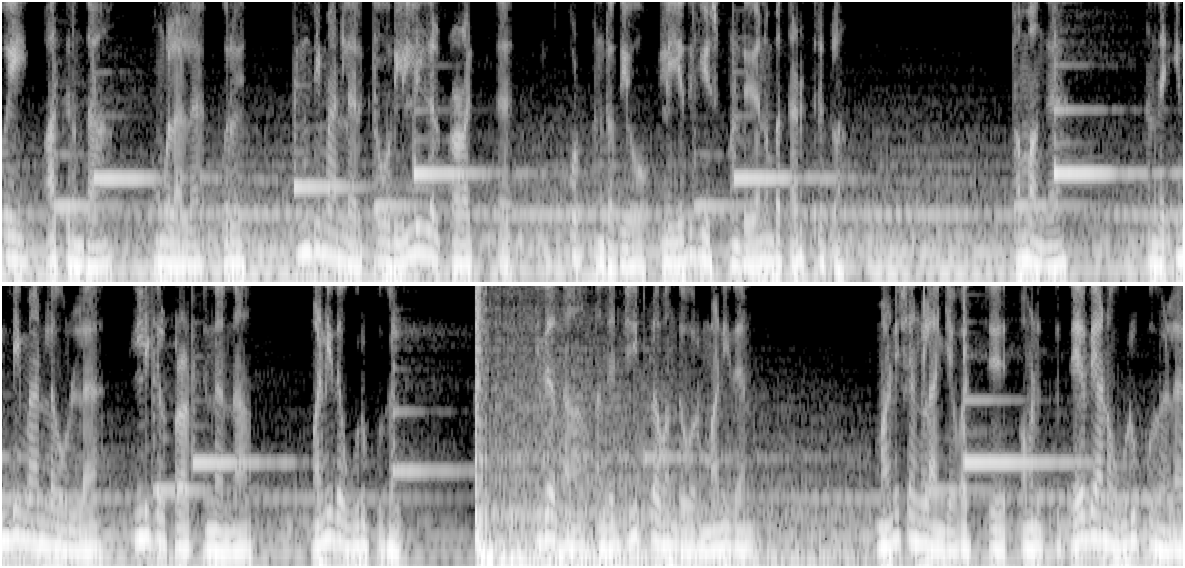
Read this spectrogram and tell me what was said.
போய் பார்த்துருந்தா அவங்களால ஒரு இன்டிமேண்டில் இருக்க ஒரு இல்லீகல் ப்ராடக்ட்டை எக்ஸ்போர்ட் பண்ணுறதையோ இல்லை எதுக்கு யூஸ் பண்ணுறதையோ நம்ம தடுத்துருக்கலாம். ஆமாங்க. அந்த இன்டிமேண்டில் உள்ள இல்லீகல் ப்ராடக்ட் என்னென்னா மனித உறுப்புகள். இதை தான் அந்த ஜீப்பில் வந்த ஒரு மனிதன் மனுஷங்களை அங்கே வச்சு அவனுக்கு தேவையான உறுப்புகளை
